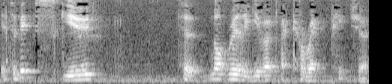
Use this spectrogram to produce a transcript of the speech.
it's a bit skewed to not really give a, a correct picture.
